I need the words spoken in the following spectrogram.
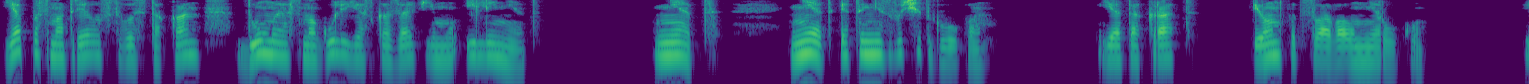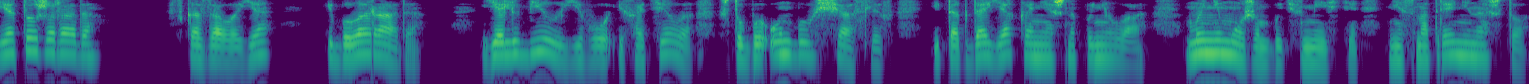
Я посмотрела в свой стакан, думая, смогу ли я сказать ему или нет. «Нет, нет, это не звучит глупо. Я так рад». И он поцеловал мне руку. «Я тоже рада», сказала я и была рада. Я любила его и хотела, чтобы он был счастлив, и тогда я, конечно, поняла, мы не можем быть вместе, несмотря ни на что.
